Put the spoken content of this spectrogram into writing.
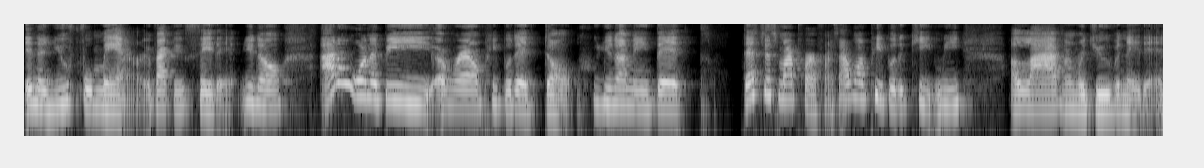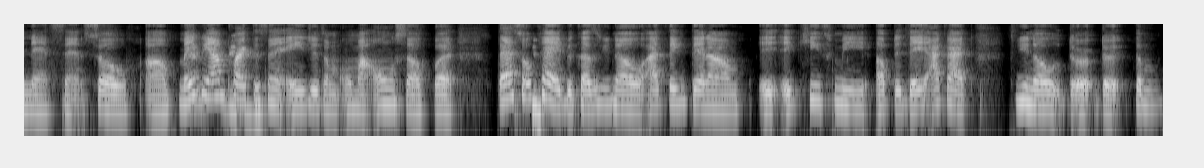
in a youthful manner, if I can say that. You know, I don't want to be around people that don't. You know what I mean? That that's just my preference. I want people to keep me alive and rejuvenated in that sense. So um, maybe I'm practicing ageism on my own self, but that's okay because you know I think that um it, it keeps me up to date. I got you know the the the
